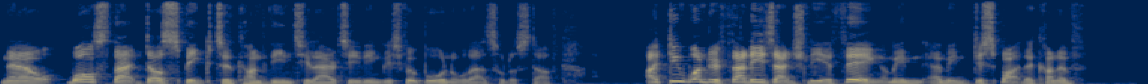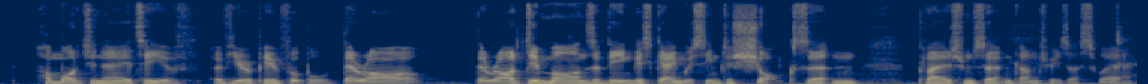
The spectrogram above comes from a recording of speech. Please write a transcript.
Now, whilst that does speak to kind of the insularity of English football and all that sort of stuff, I do wonder if that is actually a thing. I mean, I mean, despite the kind of homogeneity of, of European football, there are there are demands of the English game which seem to shock certain players from certain countries. I swear.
